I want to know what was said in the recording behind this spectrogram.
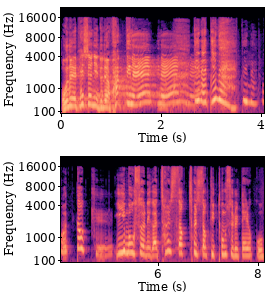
오늘 패션이 눈에 확 띄네? 띄네? 띠네 띠네 띠네 어떡해 이 목소리가 철썩철썩 뒤통수를 때렸고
